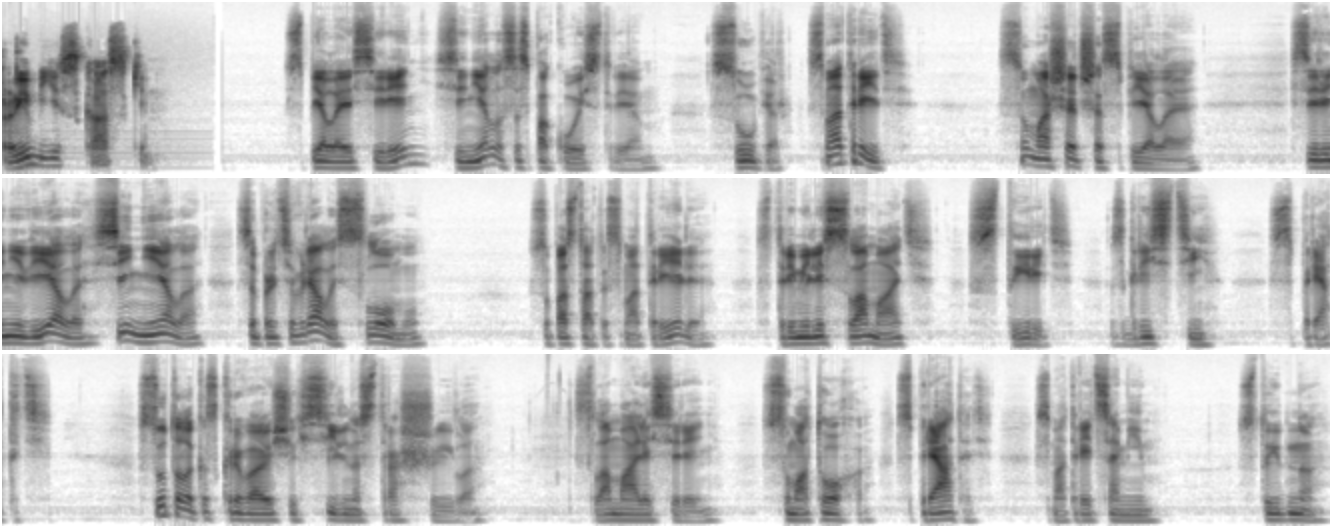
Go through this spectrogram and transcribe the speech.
Рыбьи сказки. Спелая сирень синела со спокойствием. Супер! Смотрите! Сумасшедше спелая. Сиреневела, синела, сопротивлялась слому. Супостаты смотрели, стремились сломать, стырить, сгрести, спрятать. Сутолока скрывающих сильно страшила. Сломали сирень, суматоха, спрятать, смотреть самим. Стыдно,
